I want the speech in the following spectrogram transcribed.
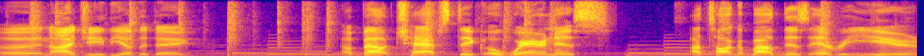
uh, and IG the other day about chapstick awareness. I talk about this every year.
